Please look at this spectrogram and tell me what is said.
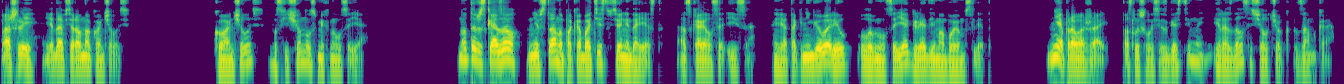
Пошли, еда все равно кончилась. Кончилась? Восхищенно усмехнулся я. Ну ты же сказал, не встану, пока Батист все не доест, оскалился Иса. Я так не говорил, улыбнулся я, глядя им обоим вслед. «Не провожай», — послышалось из гостиной, и раздался щелчок замка.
